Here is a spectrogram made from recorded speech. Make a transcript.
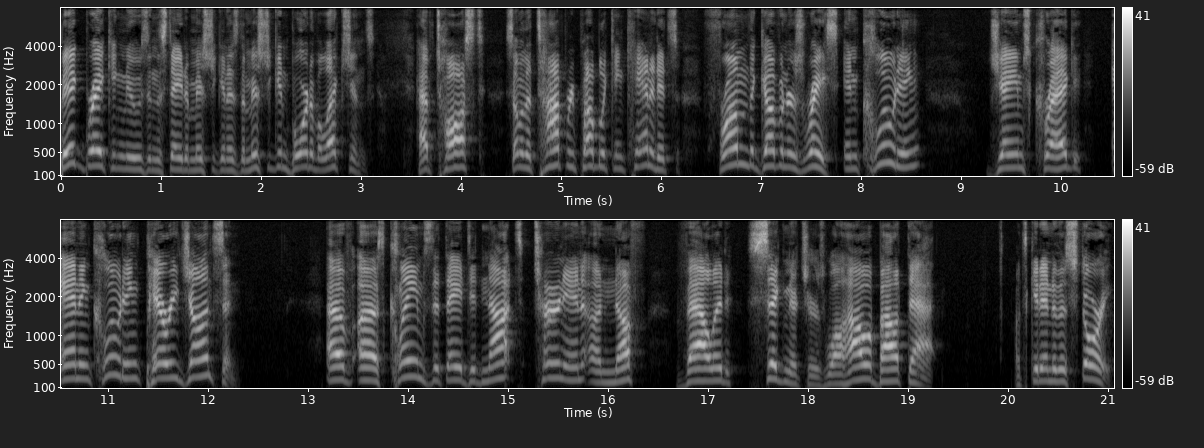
big breaking news in the state of Michigan as the Michigan Board of Elections have tossed some of the top Republican candidates from the governor's race, including James Craig, and including Perry Johnson, of uh, claims that they did not turn in enough valid signatures. Well, how about that? Let's get into this story.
